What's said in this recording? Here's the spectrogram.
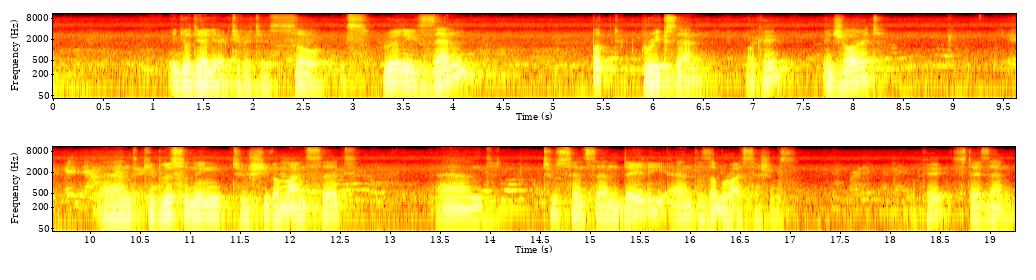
in your daily activities. So it's really Zen, but Greek Zen. Okay? Enjoy it and keep listening to Shiva Mindset and 2 Cent Zen daily and the Samurai sessions. Okay? Stay Zen.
